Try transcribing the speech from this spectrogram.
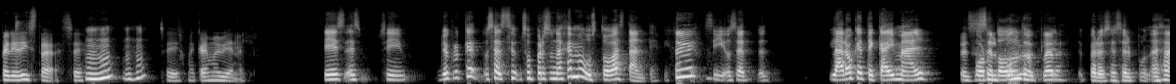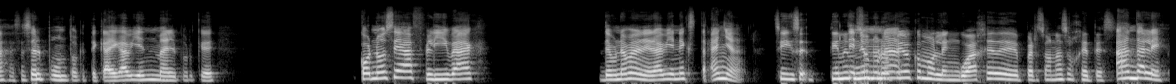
periodista. Sí, sí, me cae muy bien él. Sí, es, es- sí. Yo creo que, o sea, su, su personaje me gustó bastante. fíjate. Sí, o sea, eh, claro que te cae mal, Ese por es el todo punto, que- claro. Pero ese es el punto, ese es el punto, que te caiga bien mal, porque conoce a Fleabag de una manera bien extraña. Sí, se- tienen Tienen su una- propio como lenguaje de personas ojetes. Ándale,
